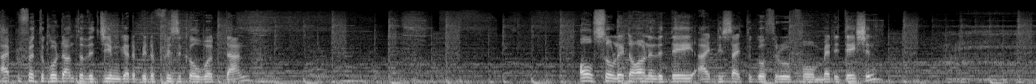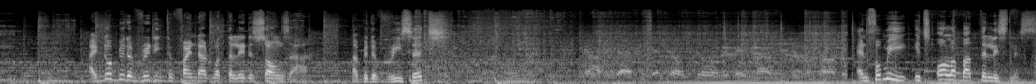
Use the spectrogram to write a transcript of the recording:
I prefer to go down to the gym, get a bit of physical work done. Also, later on in the day, I decide to go through for meditation. I do a bit of reading to find out what the latest songs are, a bit of research. And for me, it's all about the listeners.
